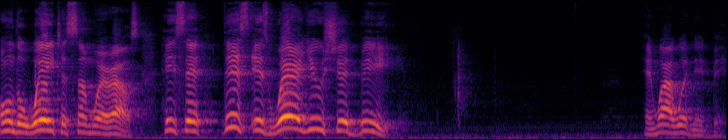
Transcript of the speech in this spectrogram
on the way to somewhere else. He said, This is where you should be. And why wouldn't it be?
